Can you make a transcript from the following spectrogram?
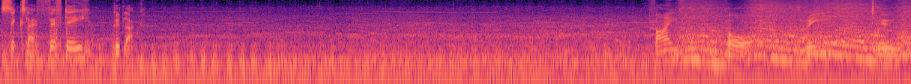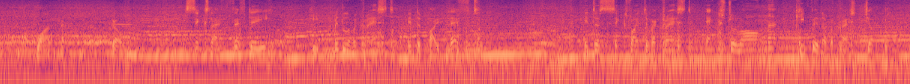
six left, 50. Good luck. Five, four, three, two, one, go. Six left, 50. Keep middle of a crest, into five left. Into six right of a crest, extra long, keep in of a crest, jump.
